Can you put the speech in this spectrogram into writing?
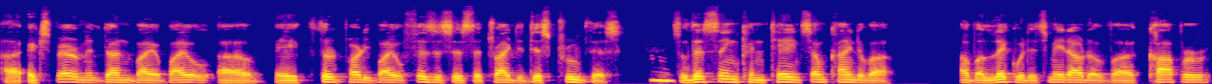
uh, experiment done by a bio uh, a third party biophysicist that tried to disprove this. Mhm. So this thing contains some kind of a of a liquid. It's made out of uh, copper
